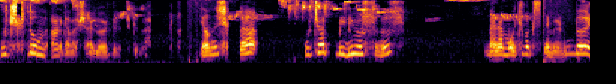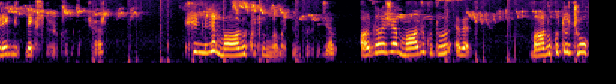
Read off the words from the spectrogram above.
Uçtum arkadaşlar gördüğünüz gibi. Yanlışlıkla uçak biliyorsunuz. Ben ama uçmak istemiyorum. Böyle gitmek istiyorum arkadaşlar. Şimdi de mavi kutunun amacını söyleyeceğim. Arkadaşlar mavi kutu evet. Mavi kutu çok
